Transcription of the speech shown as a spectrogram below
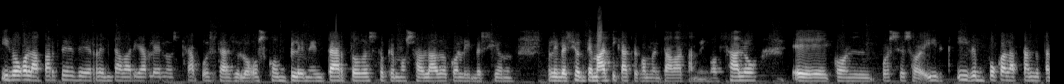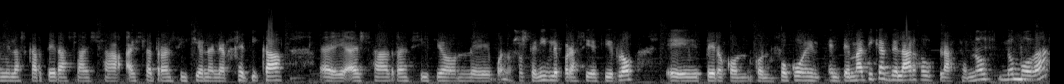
Y luego la parte de renta variable nuestra apuesta desde luego es complementar todo esto que hemos hablado con la inversión, con la inversión temática que comentaba también Gonzalo, eh, con pues eso, ir, ir un poco adaptando también las carteras a esa, a esa transición energética, eh, a esa transición bueno, sostenible, por así decirlo, pero con, con foco en, en, temáticas de largo plazo, no, no modas,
